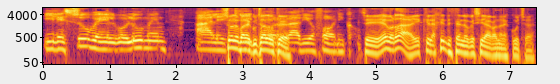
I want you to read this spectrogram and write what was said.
y le sube el volumen al Solo para escucharlo a usted. radiofónico. Sí, es verdad, es que la gente está enloquecida cuando la escucha.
